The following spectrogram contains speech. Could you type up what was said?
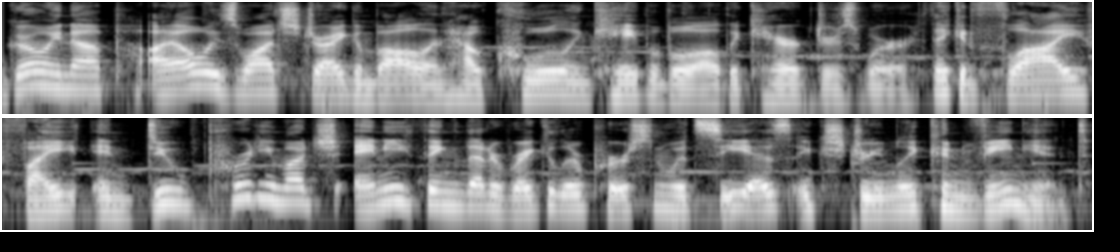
Growing up, I always watched Dragon Ball and how cool and capable all the characters were. They could fly, fight, and do pretty much anything that a regular person would see as extremely convenient.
